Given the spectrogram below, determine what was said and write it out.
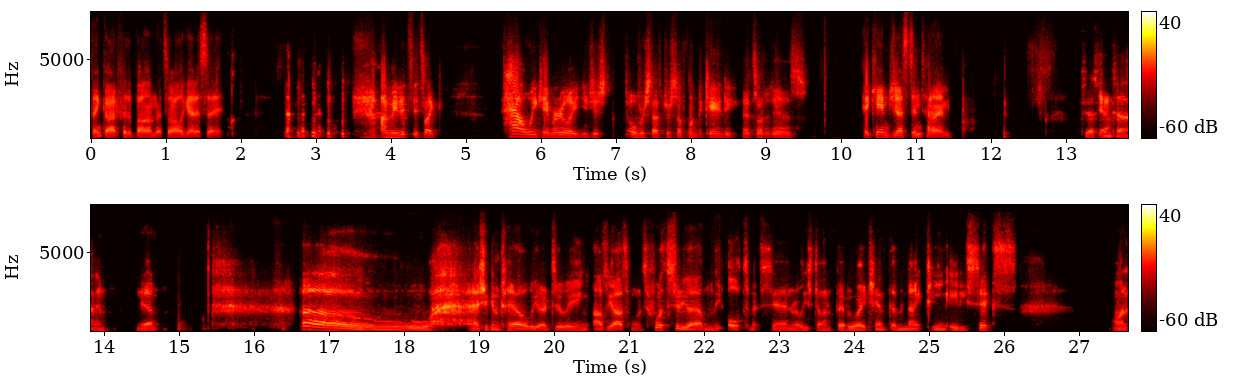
thank God for the bomb. That's all I gotta say. I mean, it's it's like Halloween came early, and you just overstuffed yourself on the candy. That's what it is. It came just in time. Just yeah. in time. Yeah. Oh, as you can tell, we are doing Ozzy Osbourne's fourth studio album, The Ultimate Sin, released on February 10th of 1986 on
